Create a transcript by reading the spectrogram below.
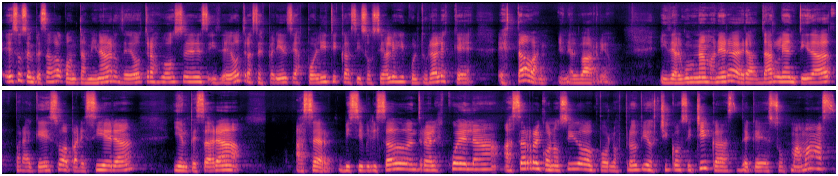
eso se empezaba a contaminar de otras voces y de otras experiencias políticas y sociales y culturales que estaban en el barrio. Y de alguna manera era darle entidad para que eso apareciera y empezara a ser visibilizado dentro de la escuela, a ser reconocido por los propios chicos y chicas de que sus mamás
